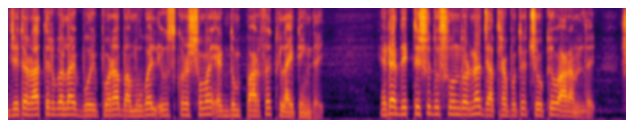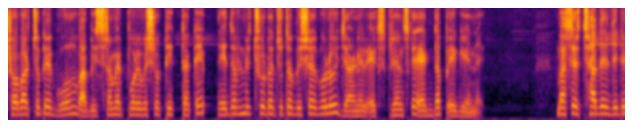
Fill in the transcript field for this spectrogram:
যেটা রাতের বেলায় বই পড়া বা মোবাইল ইউজ করার সময় একদম পারফেক্ট লাইটিং দেয়। এটা দেখতে শুধু সুন্দর না, যাত্রাপথে চোখেও আরাম দেয়। সবার চোখে ঘুম বা বিশ্রামের পরিবেশও ঠিক থাকে। এই ধরনের ছোটো ছোটো বিষয়গুলোই জার্নির এক্সপিরিয়েন্সকে একধাপ এগিয়ে নেয়। বাসের ছাদের দিকে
